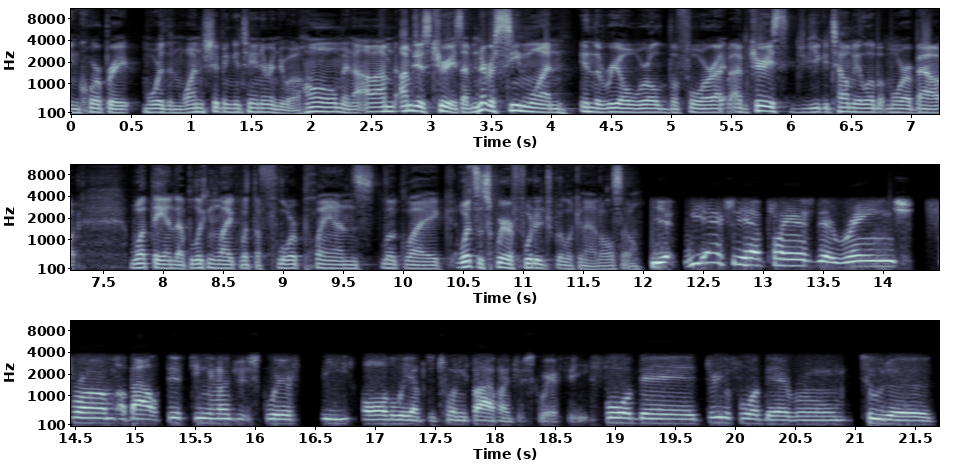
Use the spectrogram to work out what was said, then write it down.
incorporate more than one shipping container into a home? And I'm, I'm just curious. I've never seen one in the real world before. I'm curious if you could tell me a little bit more about what they end up looking like, what the floor plans look like. What's the square footage we're looking at also? Yeah, we actually have plans that range from about 1,500 square feet all the way up to 2,500 square feet. Four bed, three to four bedroom, two to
